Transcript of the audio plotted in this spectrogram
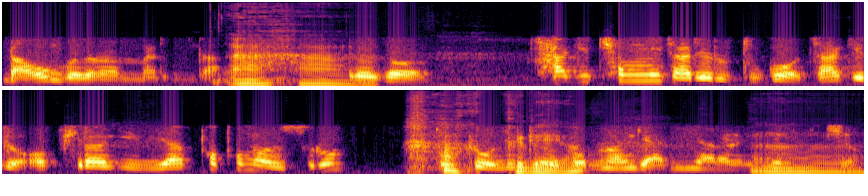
나온 거란 말입니다. 아하. 그래서 차기 총리 자리를 두고 자기를 어필하기 위한 퍼포먼스로 도쿄 올림픽을 그래요? 거론한 게 아니냐는 음. 얘기죠.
